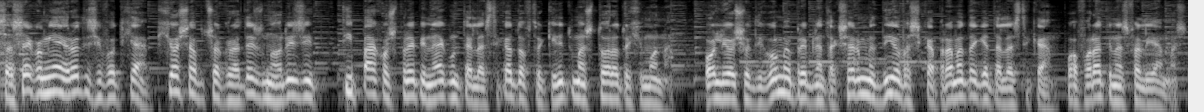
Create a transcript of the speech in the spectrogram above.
Σας έχω μια ερώτηση φωτιά. Ποιος από τους ακροατές γνωρίζει τι πάχος πρέπει να έχουν τα ελαστικά του αυτοκινήτου μας τώρα το χειμώνα; Όλοι όσοι οδηγούμε πρέπει να τα ξέρουμε δύο βασικά πράγματα για τα ελαστικά που αφορά την ασφαλειά μας.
